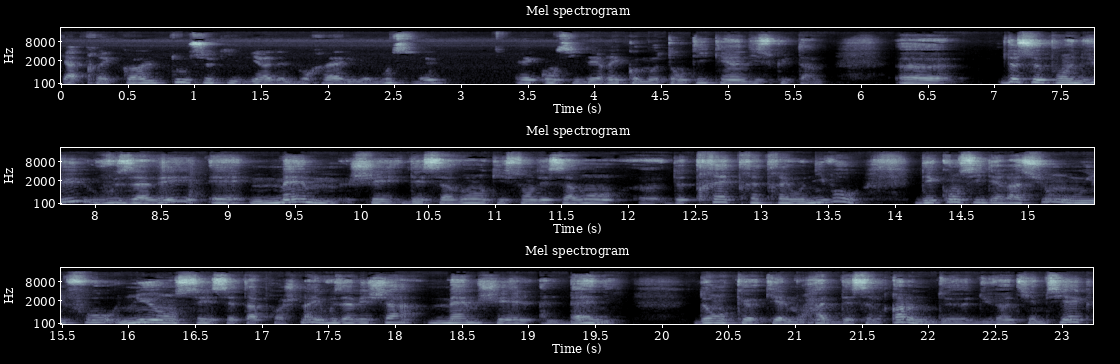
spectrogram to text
quatre écoles, tout ce qui vient del Bukhari et Muslim est considéré comme authentique et indiscutable. Euh, de ce point de vue, vous avez, et même chez des savants qui sont des savants euh, de très très très haut niveau, des considérations où il faut nuancer cette approche-là, et vous avez ça même chez Al-Albani, donc euh, qui est le Muhaddis al-Qarn du XXe siècle,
